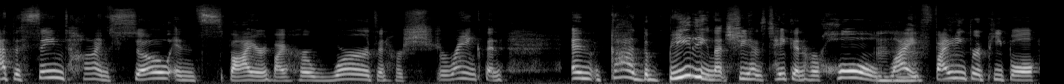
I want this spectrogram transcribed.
at the same time so inspired by her words and her strength and and God, the beating that she has taken her whole mm-hmm. life fighting for people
